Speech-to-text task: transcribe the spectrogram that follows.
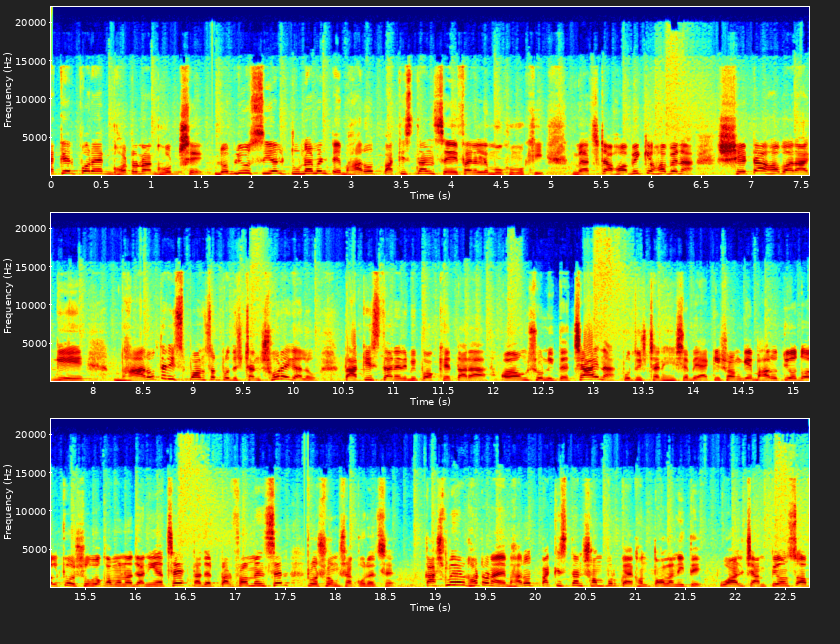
একের পর এক ঘটনা ঘটছে। ডব্লিউসিএল টুর্নামেন্টে ভারত পাকিস্তান সেমিফাইনালে মুখোমুখি। ম্যাচটা হবে কি হবে না, সেটা হবার আগে ভারতের স্পন্সর প্রতিষ্ঠান সরে গেল। পাকিস্তানের বিপক্ষে তারা অংশ নিতে চায় না প্রতিষ্ঠান হিসেবে। একই সঙ্গে ভারতীয় দলকেও শুভকামনা জানিয়েছে, তাদের পারফরমেন্সের প্রশংসা করেছে। কাশ্মীরের ঘটনায় ভারত পাকিস্তান সম্পর্ক এখন তলানিতে। ওয়ার্ল্ড চ্যাম্পিয়ন্স অফ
